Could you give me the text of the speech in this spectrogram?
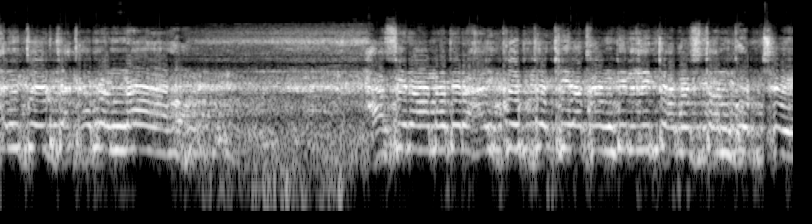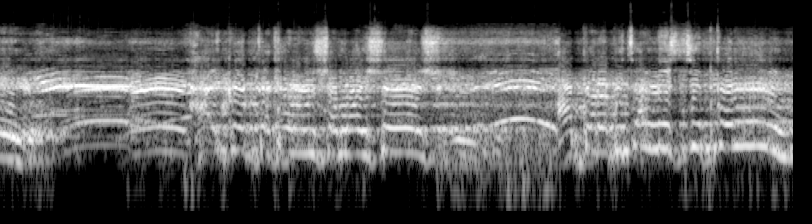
হাইকোর্ট দেখাবেন না। হাসিনা আমাদের হাইকোর্ট থেকে এখন দিল্লিতে অবস্থান করছে। হাইকোর্ট দেখানোর সময় শেষ। আপনারা বিচার নিশ্চিত করুন।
